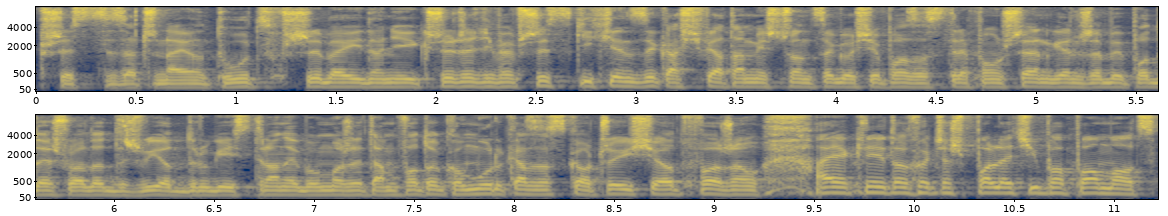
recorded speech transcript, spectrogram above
Wszyscy zaczynają tłuc w szybę i do niej krzyczeć we wszystkich językach świata mieszczącego się poza strefą Schengen, żeby podeszła do drzwi od drugiej strony, bo może tam fotokomórka zaskoczy i się otworzą, a jak nie to chociaż poleci po pomoc.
